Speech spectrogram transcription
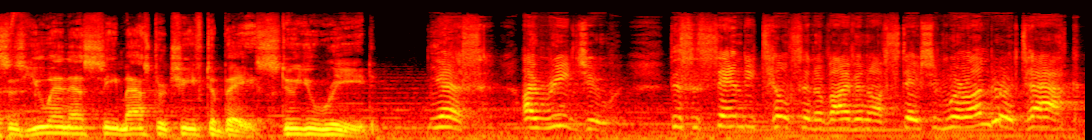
This is UNSC Master Chief to base. Do you read? Yes, I read you. This is Sandy Tillson of Ivanoff Station. We're under attack.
